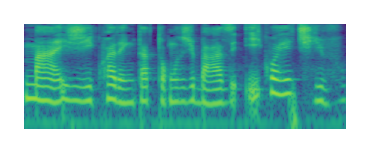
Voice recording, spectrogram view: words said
mais de 40 tons de base e corretivo.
